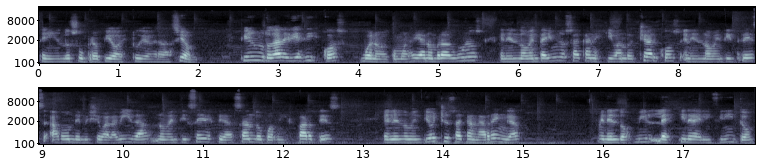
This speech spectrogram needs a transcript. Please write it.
teniendo su propio estudio de grabación. Tienen un total de 10 discos, bueno, como les había nombrado algunos, en el 91 sacan Esquivando Charcos, en el 93 A dónde me lleva la vida, 96 Despedazando por mis partes, en el 98 sacan La Renga, en el 2000 La esquina del infinito,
